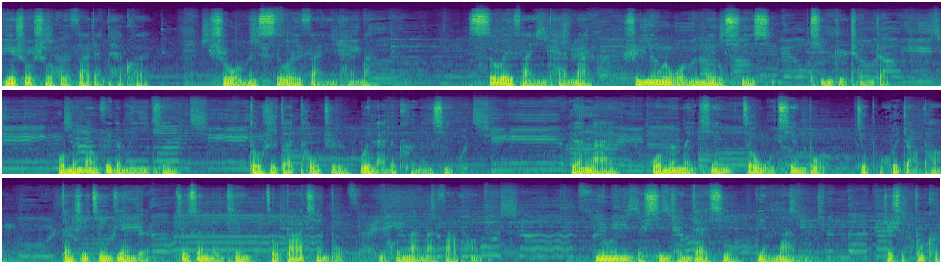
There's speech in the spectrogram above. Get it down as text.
别说社会发展太快。是我们思维反应太慢，思维反应太慢，是因为我们没有学习，停止成长。我们浪费的每一天，都是在透支未来的可能性。原来我们每天走五千步就不会长胖，但是渐渐的，就算每天走八千步，也会慢慢发胖，因为你的新陈代谢变慢了，这是不可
